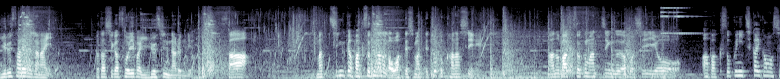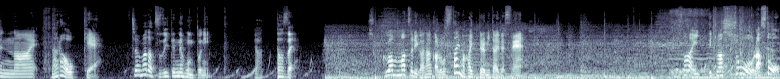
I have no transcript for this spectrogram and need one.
う。許されるじゃない。私がそういえば許しになるんだよ。さあマッチングが爆速なのが終わってしまってちょっと悲しいね。あの爆速マッチングが欲しいよ。あ爆速に近いかもしんない。なら OK じゃあまだ続いてんね本当に。やったぜショクワン祭りがなんかロスタイム入ってるみたいですね。さあ行ってきましょう。ラスト。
